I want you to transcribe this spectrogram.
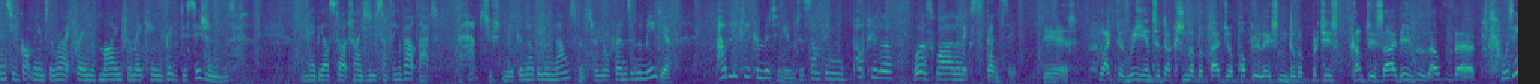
since you've got me into the right frame of mind for making big decisions, maybe I'll start trying to do something about that. Perhaps you should make another announcement through your friends in the media, publicly committing him to something popular, worthwhile, and expensive. Yes. Like the reintroduction of the badger population to the British countryside. He'd love that. Would he?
